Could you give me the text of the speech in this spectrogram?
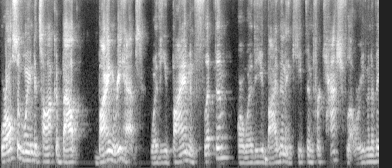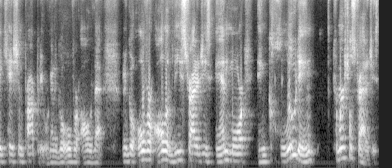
We're also going to talk about buying rehabs, whether you buy them and flip them or whether you buy them and keep them for cash flow or even a vacation property. We're going to go over all of that. We're going to go over all of these strategies and more, including commercial strategies,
